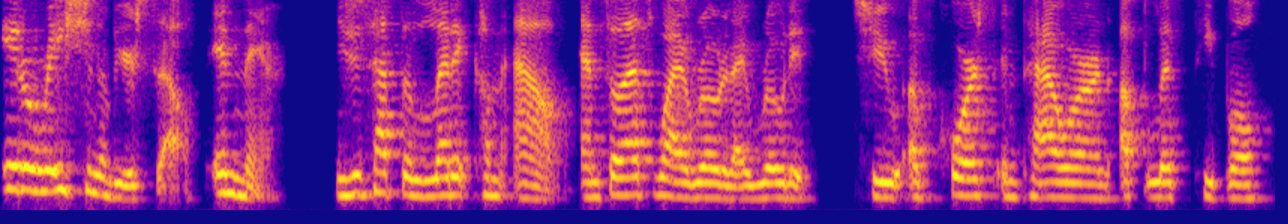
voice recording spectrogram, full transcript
iteration of yourself in there you just have to let it come out. And so that's why I wrote it. I wrote it to, of course, empower and uplift people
